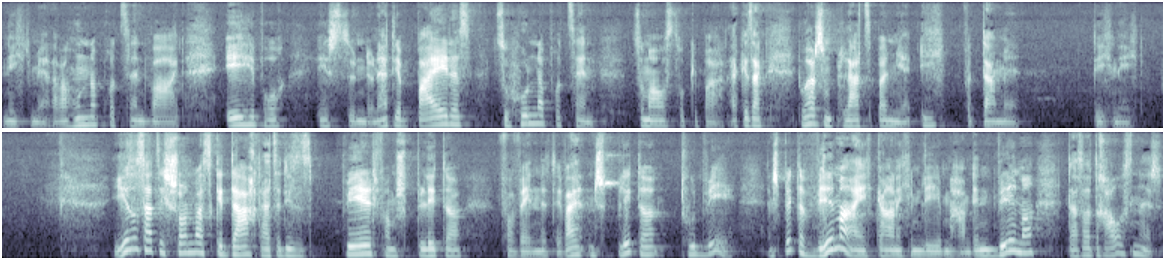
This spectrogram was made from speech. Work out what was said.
nicht mehr. Da war 100% Wahrheit. Ehebruch ist Sünde. Und er hat dir beides zu 100% zum Ausdruck gebracht. Er hat gesagt, du hast einen Platz bei mir. Ich verdamme dich nicht. Jesus hat sich schon was gedacht, als er dieses Bild vom Splitter verwendete, weil ein Splitter tut weh. Ein Splitter will man eigentlich gar nicht im Leben haben. Den will man, dass er draußen ist.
